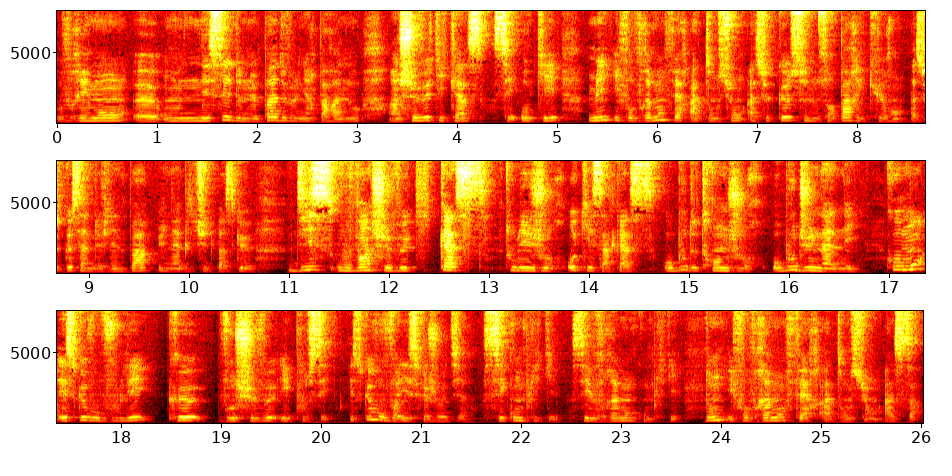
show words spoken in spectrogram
vraiment, euh, on essaie de ne pas devenir parano. Un cheveu qui casse, c'est ok, mais il faut vraiment faire attention à ce que ce ne soit pas récurrent, à ce que ça ne devienne pas une habitude. Parce que 10 ou 20 cheveux qui cassent tous les jours, ok ça casse, au bout de 30 jours, au bout d'une année, comment est-ce que vous voulez que vos cheveux aient poussé? Est-ce que vous voyez ce que je veux dire? C'est compliqué, c'est vraiment compliqué. Donc il faut vraiment faire attention à ça.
